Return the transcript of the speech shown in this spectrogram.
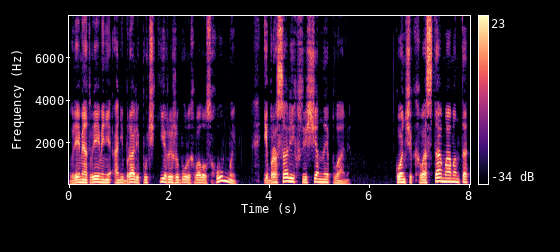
Время от времени они брали пучки рыжебурых волос хуммы и бросали их в священное пламя. Кончик хвоста мамонта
